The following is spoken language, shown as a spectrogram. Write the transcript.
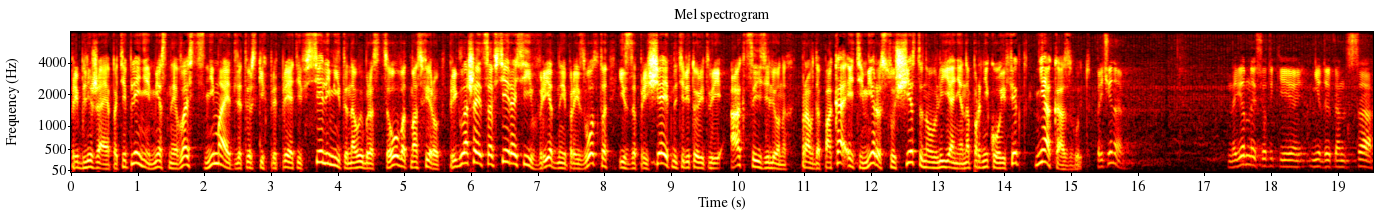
Приближая потепление, местная власть снимает для тверских предприятий все лимиты на выброс СО в атмосферу, приглашает со всей России вредные производства и запрещает на территории Твери акции зеленых. Правда, пока эти меры существенного влияния на парниковый эффект не оказывают. Причина? Наверное, все-таки не до конца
